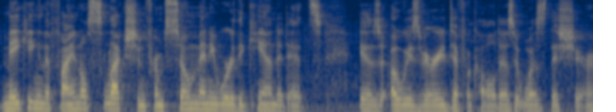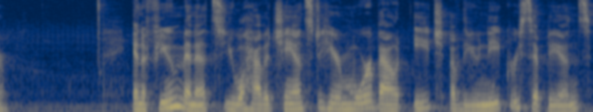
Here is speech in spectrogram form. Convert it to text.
Making the final selection from so many worthy candidates is always very difficult, as it was this year. In a few minutes, you will have a chance to hear more about each of the unique recipients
